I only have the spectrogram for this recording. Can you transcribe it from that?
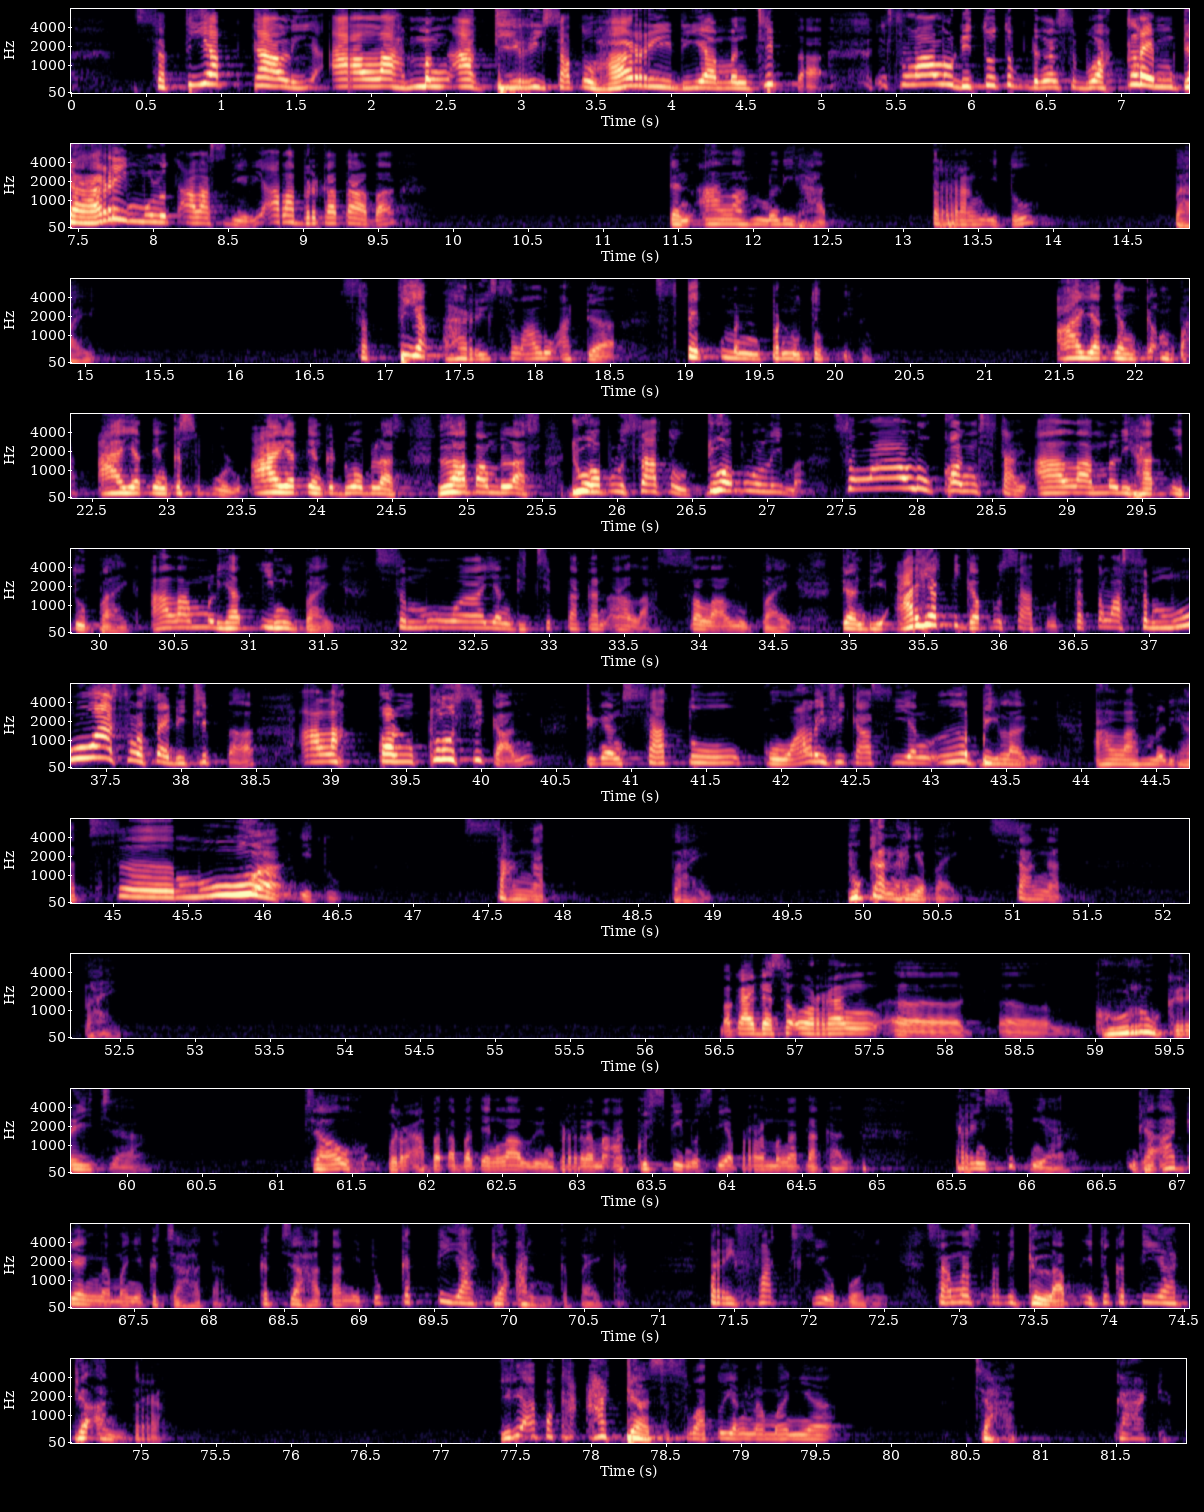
setiap kali Allah mengakhiri satu hari dia mencipta, selalu ditutup dengan sebuah klaim dari mulut Allah sendiri. Allah berkata apa? Dan Allah melihat terang itu baik. Setiap hari selalu ada statement penutup itu. Ayat yang keempat, ayat yang ke-10, ayat yang ke-12, 18, 21, 25. Selalu konstan Allah melihat itu baik. Allah melihat ini baik. Semua yang diciptakan Allah selalu baik. Dan di ayat 31 setelah semua selesai dicipta, Allah konklusikan dengan satu kualifikasi yang lebih lagi. Allah melihat semua itu sangat baik. Bukan hanya baik, sangat baik. Maka ada seorang uh, uh, guru gereja jauh berabad-abad yang lalu yang bernama Agustinus. Dia pernah mengatakan prinsipnya nggak ada yang namanya kejahatan. Kejahatan itu ketiadaan kebaikan. Privatsio boni. Sama seperti gelap itu ketiadaan terang. Jadi apakah ada sesuatu yang namanya jahat? Gak ada.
